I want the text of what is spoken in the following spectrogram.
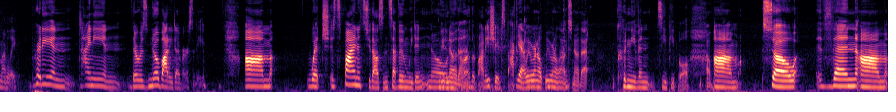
modelly. pretty and tiny, and there was no body diversity. Um, which is fine. It's 2007. We didn't know, We didn't know that there were other body shapes back Yeah, then. we weren't we weren't allowed to know that. couldn't even see people. Oh. Um, so then um,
